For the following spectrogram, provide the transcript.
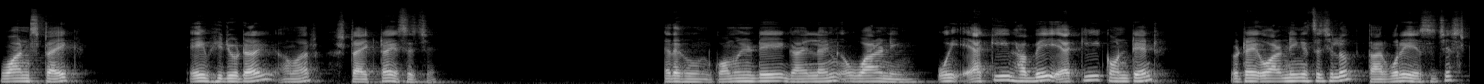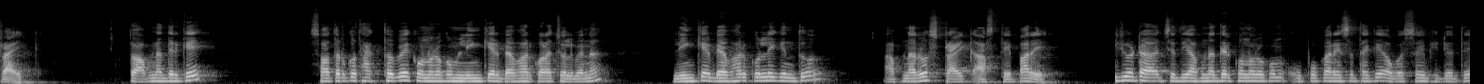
one strike এই ভিডিওটাই আমার স্ট্রাইকটা এসেছে। এ দেখুন কমিউনিটি গাইডলাইন ওয়ার্নিং ওই একইভাবেই একই কন্টেন্ট ওটাই ওয়ার্নিং এসেছিল, তারপরে এসেছে স্ট্রাইক তো আপনাদেরকে সতর্ক থাকতে হবে কোনো রকম লিঙ্কের ব্যবহার করা চলবে না। লিঙ্কের ব্যবহার করলে কিন্তু আপনারও স্ট্রাইক আসতে পারে। ভিডিওটা যদি আপনাদের কোনো রকম উপকার এসে থাকে, অবশ্যই ভিডিওতে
